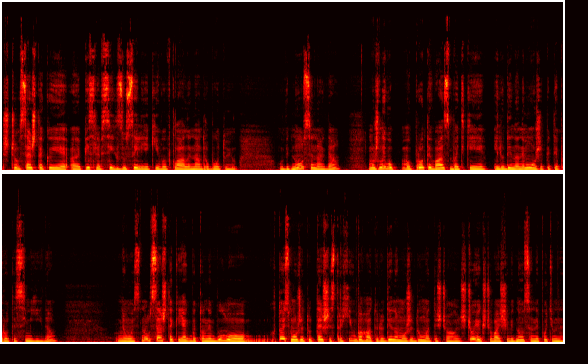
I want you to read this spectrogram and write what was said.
Що все ж таки е, після всіх зусиль, які ви вклали над роботою у відносинах, да, можливо, проти вас батьки, і людина не може піти проти сім'ї. Да? Ось, ну, все ж таки, як би то не було, хтось може тут теж і страхів багато. Людина може думати, що що, якщо ваші відносини потім не,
